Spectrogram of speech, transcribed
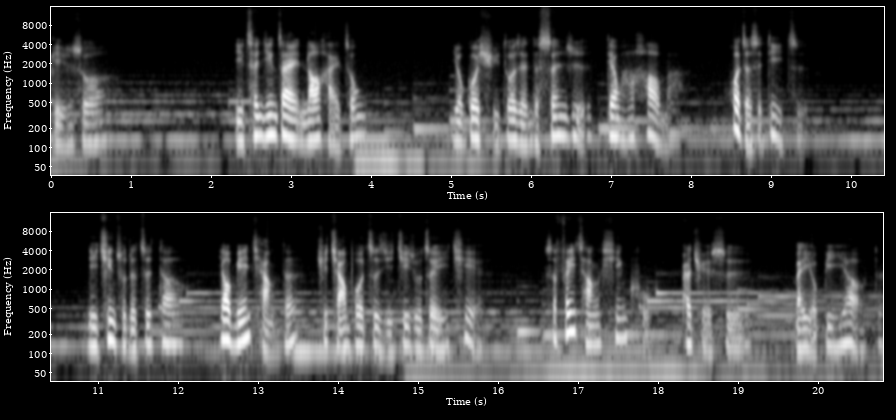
比如说。你曾经在脑海中有过许多人的生日、电话号码，或者是地址。你清楚的知道，要勉强的去强迫自己记住这一切，是非常辛苦，而且是没有必要的。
